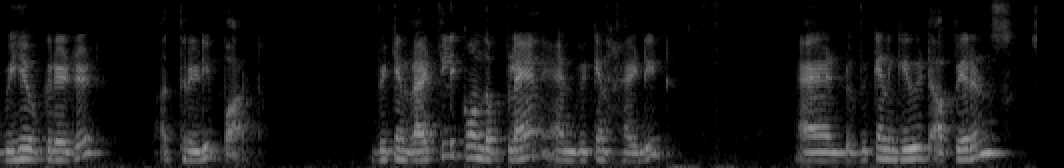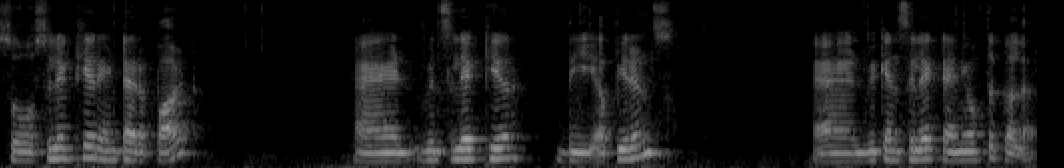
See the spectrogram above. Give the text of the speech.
we have created a 3d part. We can right click on the plane and we can hide it. And we can give it appearance. So select here entire part. And we'll select here the appearance. And we can select any of the color.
